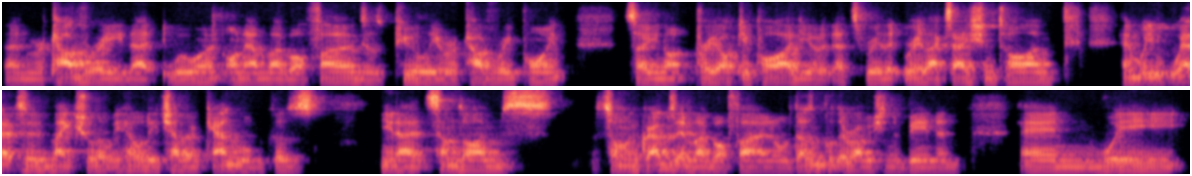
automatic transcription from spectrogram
and recovery that we weren't on our mobile phones. It was purely a recovery point. So you're not preoccupied. you that's re- relaxation time. And we, we had to make sure that we held each other accountable because you know, sometimes someone grabs their mobile phone or doesn't put their rubbish in the bin and and we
